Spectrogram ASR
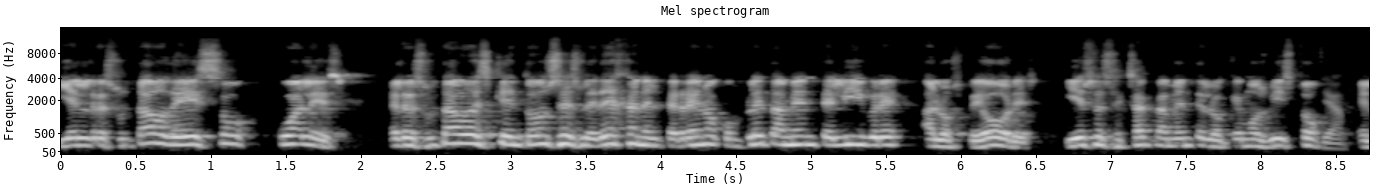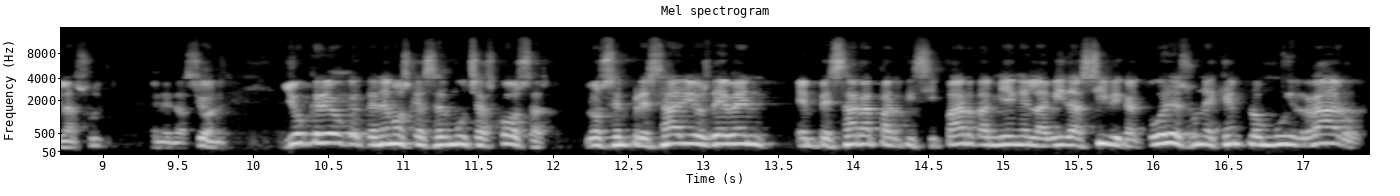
Y el resultado de eso, ¿cuál es? El resultado es que entonces le dejan el terreno completamente libre a los peores. Y eso es exactamente lo que hemos visto en las últimas generaciones. Yo creo que tenemos que hacer muchas cosas. Los empresarios deben empezar a participar también en la vida cívica. Tú eres un ejemplo muy raro,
